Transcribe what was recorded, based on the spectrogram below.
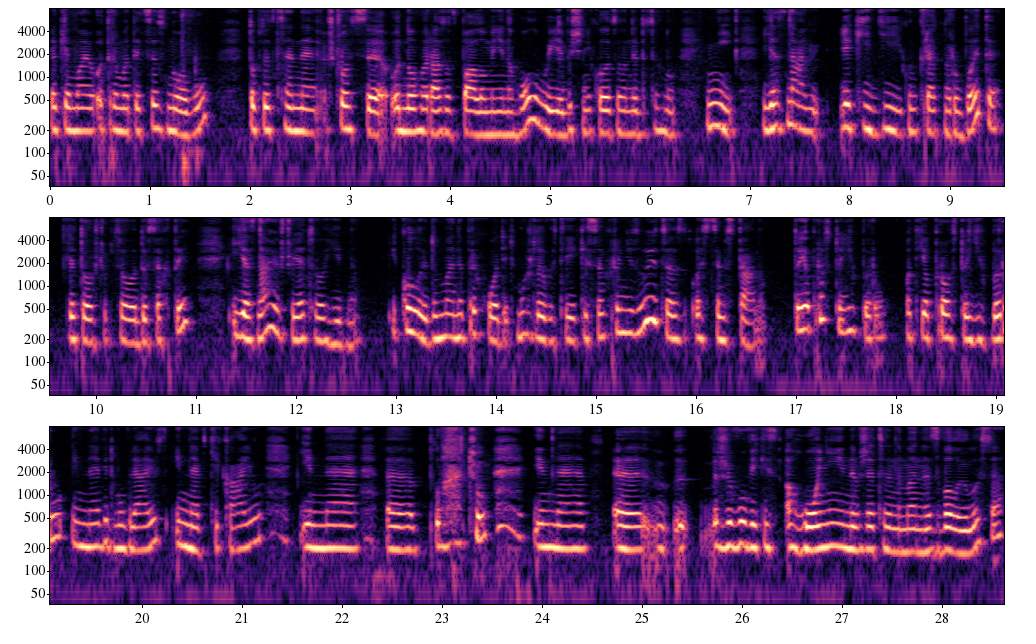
як я маю отримати це знову. Тобто, це не щось одного разу впало мені на голову, і я більше ніколи цього не досягну. Ні, я знаю, які дії конкретно робити для того, щоб цього досягти, і я знаю, що я цього гідна. І коли до мене приходять можливості, які синхронізуються з ось цим станом, то я просто їх беру. От я просто їх беру і не відмовляюсь, і не втікаю, і не е, плачу, і не е, живу в якійсь агонії, невже це на мене звалилося,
